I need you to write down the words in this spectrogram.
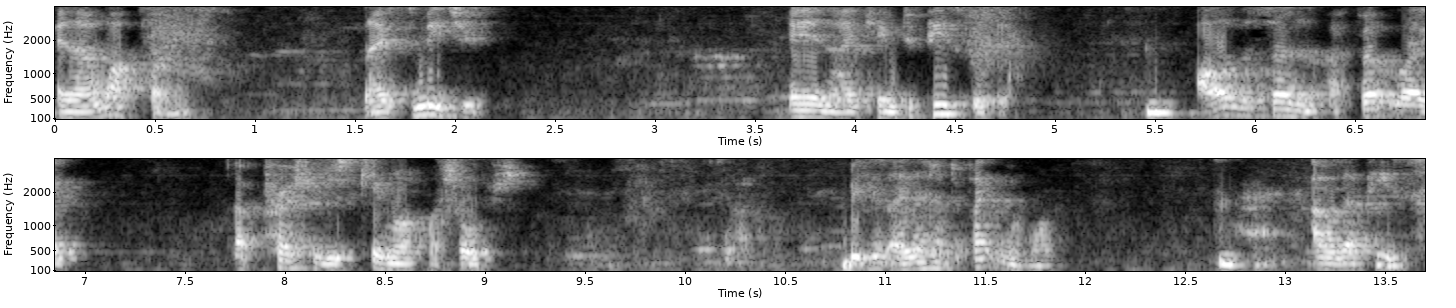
And I walk funny. Nice to meet you. And I came to peace with it. All of a sudden, I felt like a pressure just came off my shoulders. Because I didn't have to fight no more. I was at peace.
